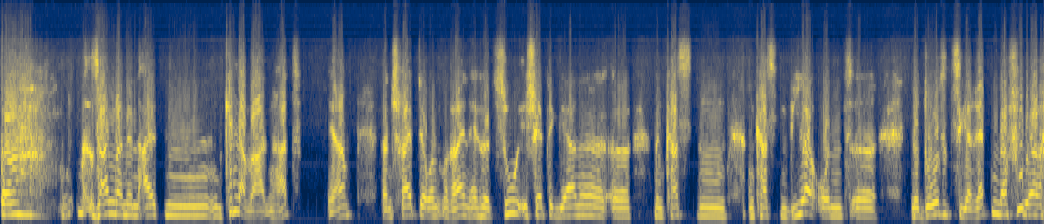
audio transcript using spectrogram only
äh, sagen wir, einen alten Kinderwagen hat, ja, dann schreibt er unten rein, er hört zu, ich hätte gerne äh, einen Kasten, einen Kasten Bier und äh, eine Dose Zigaretten dafür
